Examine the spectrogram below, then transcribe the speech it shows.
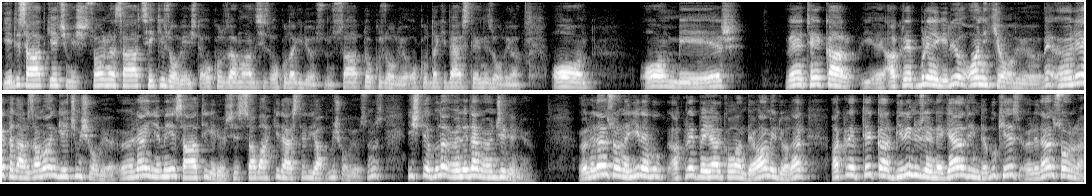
7 saat geçmiş. Sonra saat 8 oluyor. İşte okul zamanı siz okula gidiyorsunuz. Saat 9 oluyor. Okuldaki dersleriniz oluyor. 10, 11 ve tekrar e, akrep buraya geliyor 12 oluyor ve öğleye kadar zaman geçmiş oluyor. Öğlen yemeği saati geliyor. Siz sabahki dersleri yapmış oluyorsunuz. İşte buna öğleden önce deniyor. Öğleden sonra yine bu akrep ve yelkovan devam ediyorlar. Akrep tekrar birin üzerine geldiğinde bu kez öğleden sonra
